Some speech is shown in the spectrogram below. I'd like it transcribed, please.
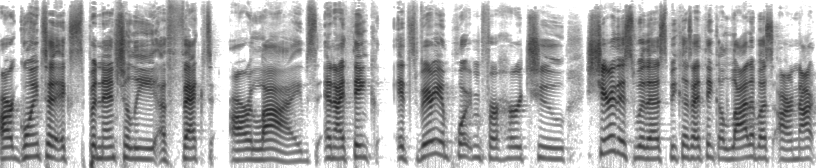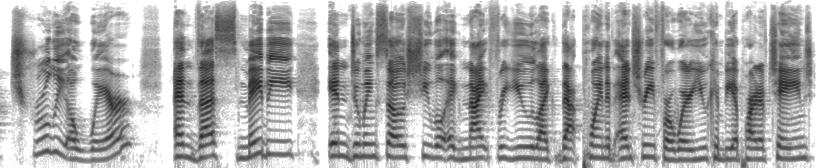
are going to exponentially affect our lives. And I think it's very important for her to share this with us because I think a lot of us are not truly aware and thus maybe in doing so she will ignite for you like that point of entry for where you can be a part of change.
